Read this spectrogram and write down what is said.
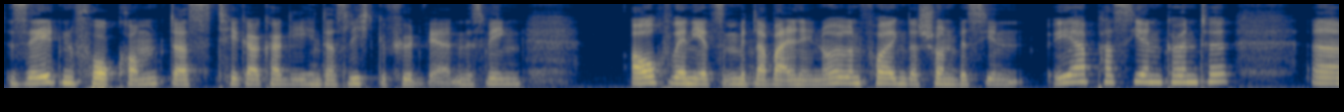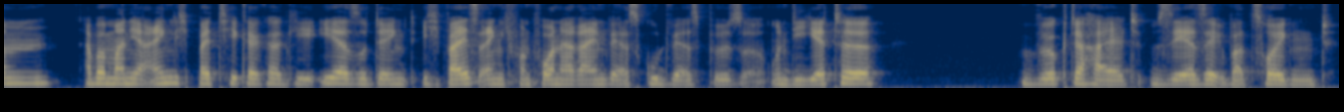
selten vorkommt, dass TKKG hinters Licht geführt werden. Deswegen, auch wenn jetzt mittlerweile in den neueren Folgen das schon ein bisschen eher passieren könnte, ähm, aber man ja eigentlich bei TKKG eher so denkt, ich weiß eigentlich von vornherein, wer ist gut, wer ist böse. Und die Jette wirkte halt sehr, sehr überzeugend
